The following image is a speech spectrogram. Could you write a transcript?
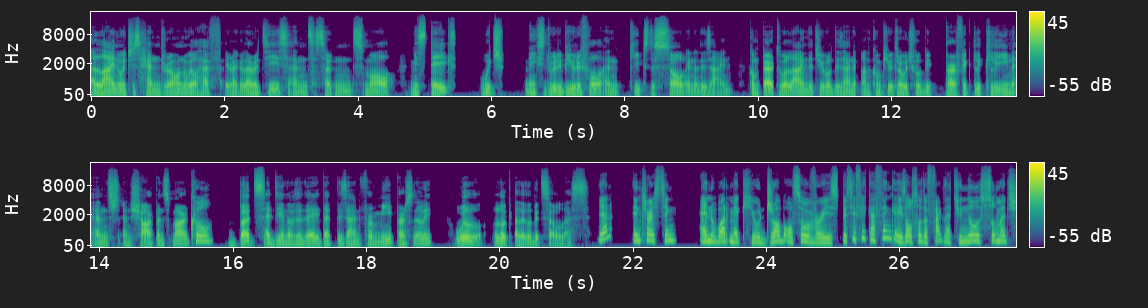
A line which is hand drawn will have irregularities and certain small mistakes, which makes it really beautiful and keeps the soul in a design. Compared to a line that you will design on computer, which will be perfectly clean and sh- and sharp and smart. Cool. But at the end of the day, that design for me personally will look a little bit soulless. Yeah, interesting. And what makes your job also very specific, I think, is also the fact that you know so much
